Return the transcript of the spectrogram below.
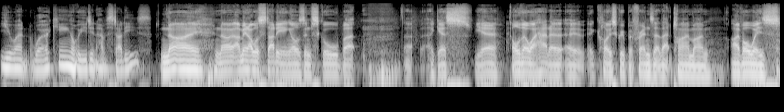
you weren't working or you didn't have studies. no, no. I mean, I was studying, I was in school, but uh, I guess yeah. Although I had a, a, a close group of friends at that time, I'm I've always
